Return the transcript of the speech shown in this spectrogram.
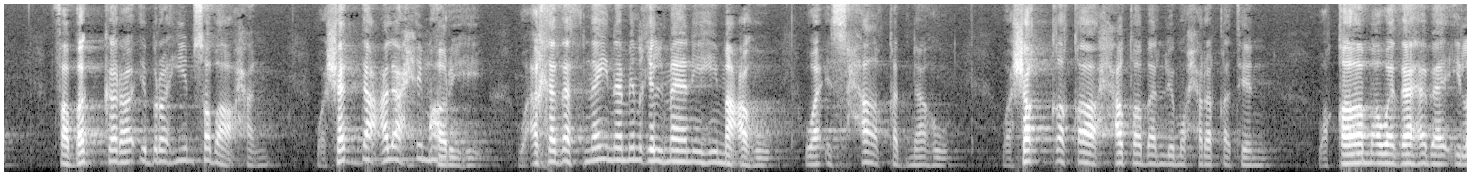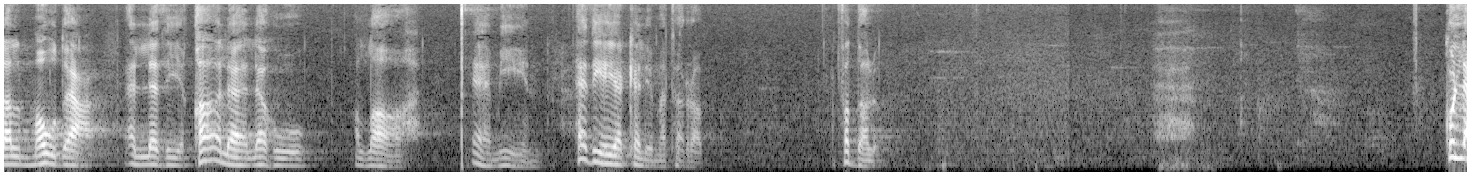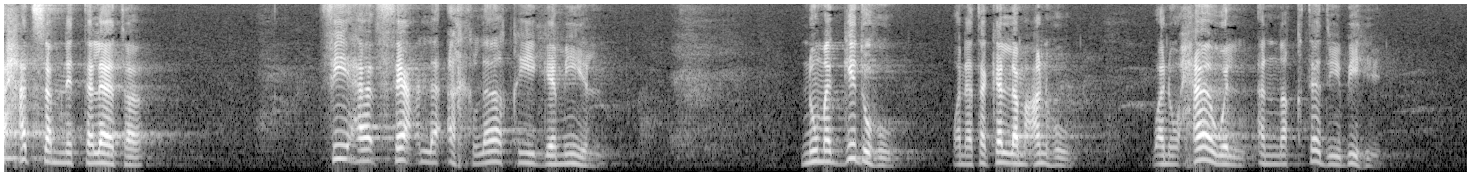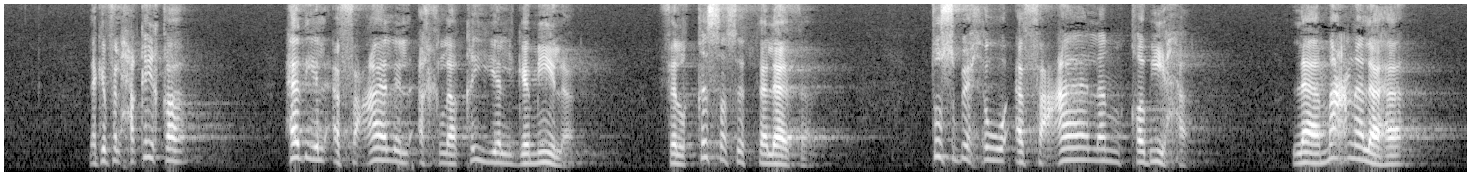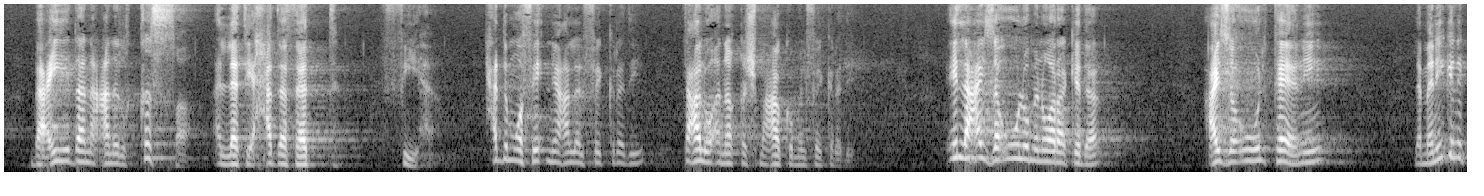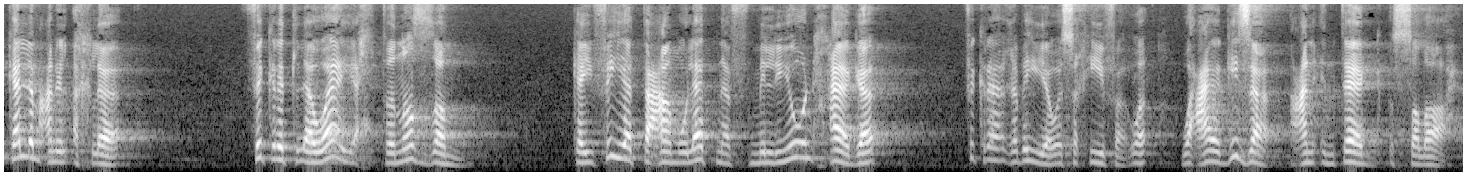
فبكر إبراهيم صباحا وشد على حماره وأخذ اثنين من غلمانه معه وإسحاق ابنه وشقق حطبا لمحرقة وقام وذهب إلى الموضع الذي قال له الله. آمين. هذه هي كلمة الرب. تفضلوا. كل حادثة من الثلاثه فيها فعل أخلاقي جميل. نمجده ونتكلم عنه ونحاول أن نقتدي به. لكن في الحقيقة هذه الأفعال الأخلاقية الجميلة في القصص الثلاثة تصبح افعالا قبيحة. لا معنى لها بعيدا عن القصة التي حدثت فيها. حد موافقني على الفكرة دي؟ تعالوا أناقش معاكم الفكرة دي. إيه اللي عايز أقوله من ورا كده؟ عايز أقول تاني لما نيجي نتكلم عن الأخلاق فكرة لوائح تنظم كيفية تعاملاتنا في مليون حاجة فكرة غبية وسخيفة وعاجزة عن إنتاج الصلاح.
